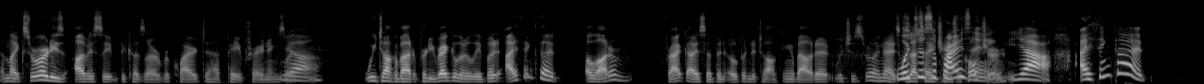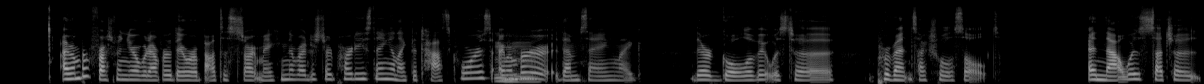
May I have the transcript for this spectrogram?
And like sororities, obviously, because are required to have PAVE trainings, like Yeah. we talk about it pretty regularly. But I think that a lot of frat guys have been open to talking about it, which is really nice. which that's is surprising. Yeah, I think that I remember freshman year, whenever they were about to start making the registered parties thing and like the task force. I Mhm. remember them saying like their goal of it was to prevent sexual assault, and that was such a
